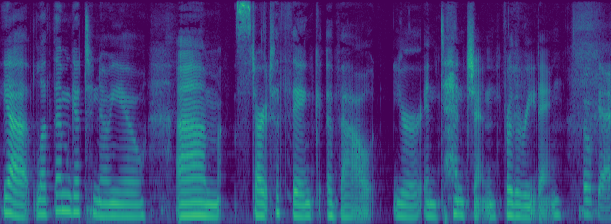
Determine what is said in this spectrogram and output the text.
yeah, let them get to know you. Um, start to think about your intention for the reading. okay.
